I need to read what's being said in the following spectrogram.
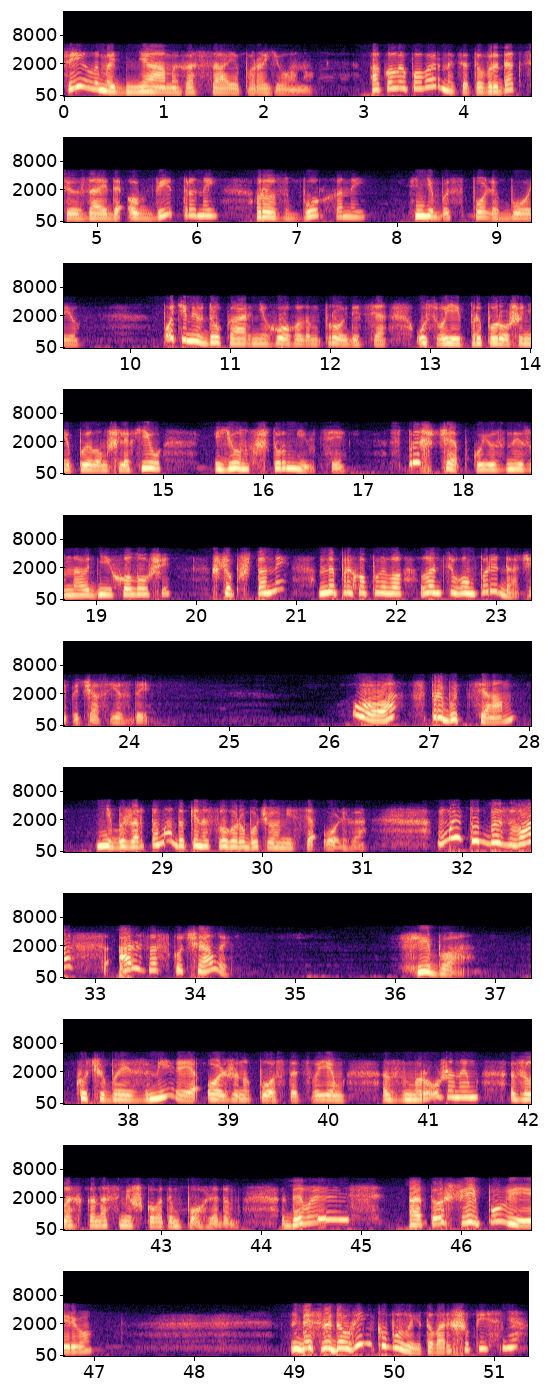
цілими днями гасає по району. А коли повернеться, то в редакцію зайде обвітрений, розбурханий ніби з поля бою. Потім і в друкарні гоголем пройдеться у своїй припорошеній пилом шляхів юнг-штурмівці з прищепкою знизу на одній холоші, щоб штани не прихопило ланцюгом передачі під час їзди. О, з прибуттям, ніби жартома докине свого робочого місця Ольга. Ми тут без вас аж заскучали. Хіба? Кочубей зміряє Ольжину постать своїм змруженим, злегка насмішкуватим поглядом. Дивись, а то ще й повірю. Десь ви довгенько були, товаришу пісня?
